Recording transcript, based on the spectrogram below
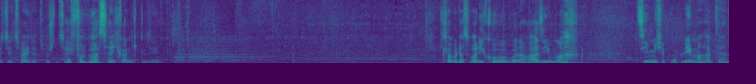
Jetzt die zweite Zwischenzeit verpasst? Habe ich gar nicht gesehen. Ich glaube, das war die Kurve, wo war sie immer ziemliche Probleme hatte.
